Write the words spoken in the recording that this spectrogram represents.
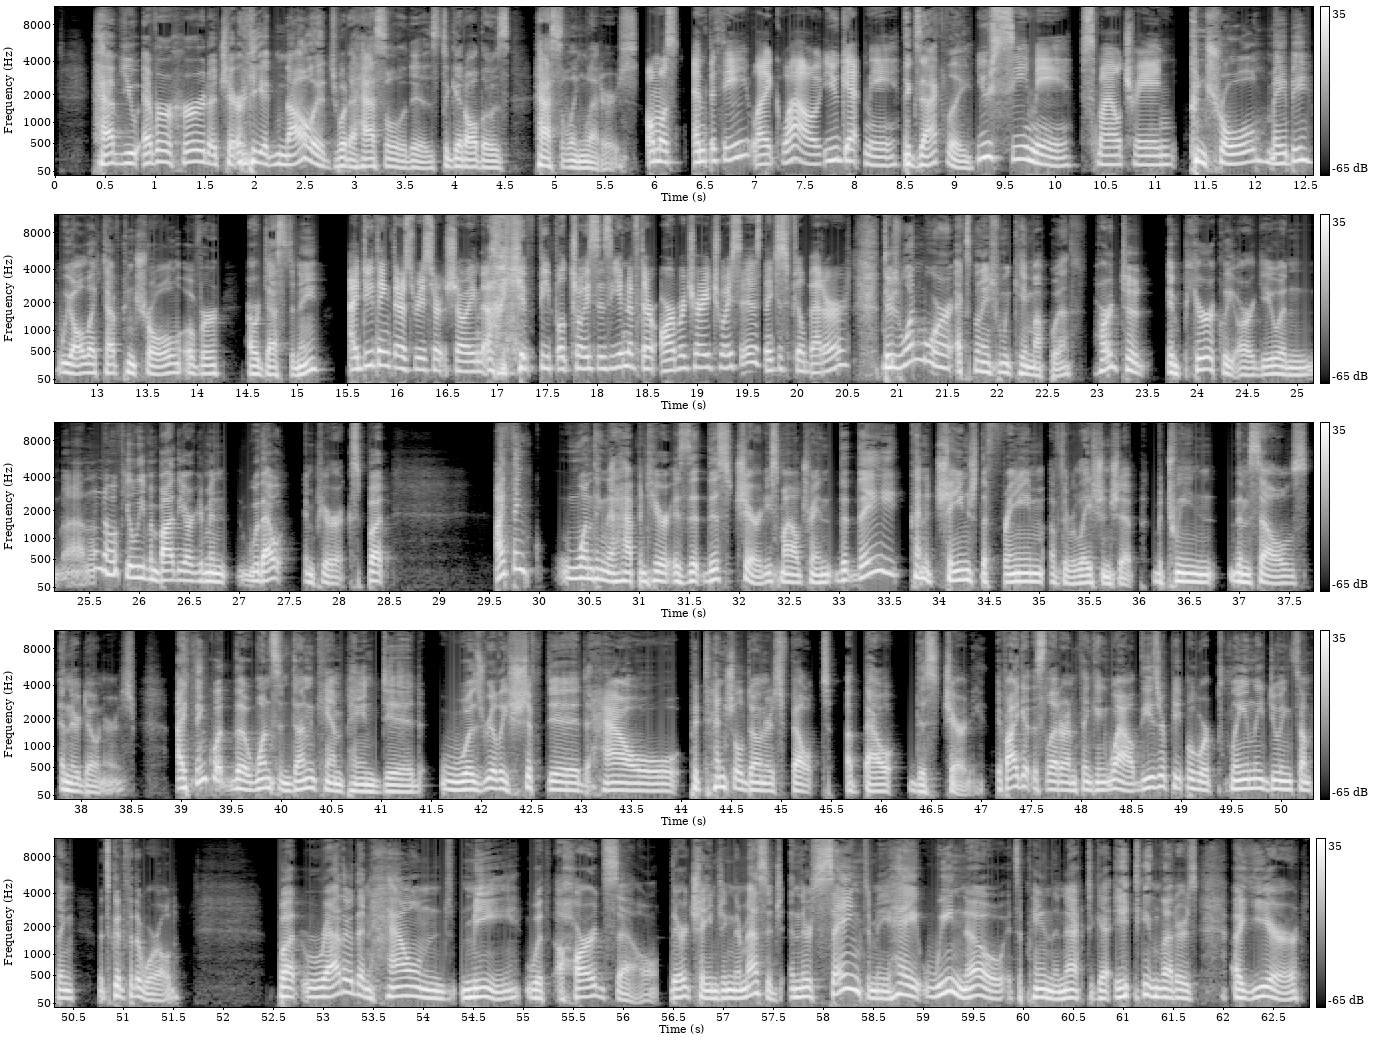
have you ever heard a charity acknowledge what a hassle it is to get all those hassling letters? Almost empathy, like, wow, you get me. Exactly. You see me, smile train. Control, maybe. We all like to have control over our destiny. I do think there's research showing that like give people choices, even if they're arbitrary choices, they just feel better. There's one more explanation we came up with. Hard to empirically argue, and I don't know if you'll even buy the argument without empirics, but I think one thing that happened here is that this charity smile train that they kind of changed the frame of the relationship between themselves and their donors. I think what the once and done campaign did was really shifted how potential donors felt about this charity. If i get this letter i'm thinking wow these are people who are plainly doing something that's good for the world but rather than hound me with a hard sell, they're changing their message. And they're saying to me, hey, we know it's a pain in the neck to get 18 letters a year.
